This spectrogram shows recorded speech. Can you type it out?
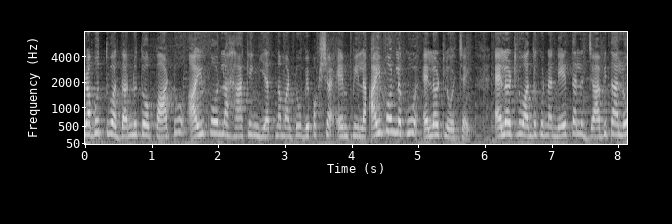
ప్రభుత్వ దన్నుతో పాటు ఐఫోన్ల హ్యాకింగ్ యత్నం అంటూ విపక్ష ఎంపీల ఐఫోన్లకు అలర్ట్లు వచ్చాయి. అలర్ట్లు అందుకున్న నేతల జాబితాలో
